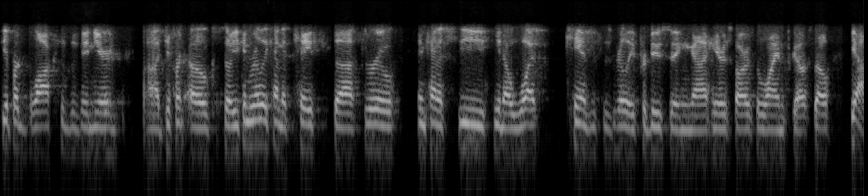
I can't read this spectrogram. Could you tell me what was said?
different blocks of the vineyard, uh, different oaks. So you can really kind of taste uh, through and kind of see, you know, what Kansas is really producing uh, here as far as the wines go. So yeah,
